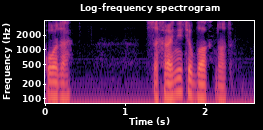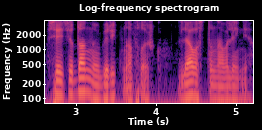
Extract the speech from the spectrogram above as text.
кода. Сохраните в блокнот. Все эти данные уберите на флешку для восстановления.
